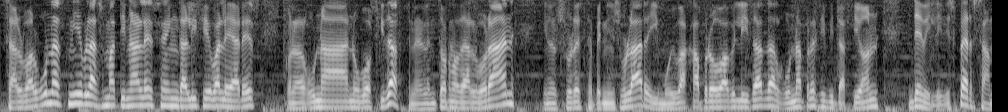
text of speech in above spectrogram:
salvo algunas nieblas matinales en Galicia y Baleares, con alguna nubosidad en el entorno de Alborán y en el sureste peninsular y muy baja probabilidad de alguna precipitación débil y dispersa.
